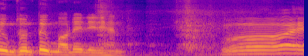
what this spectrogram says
ตึมส้นตึมเอาได้ดีนี่ฮันโอ้ย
